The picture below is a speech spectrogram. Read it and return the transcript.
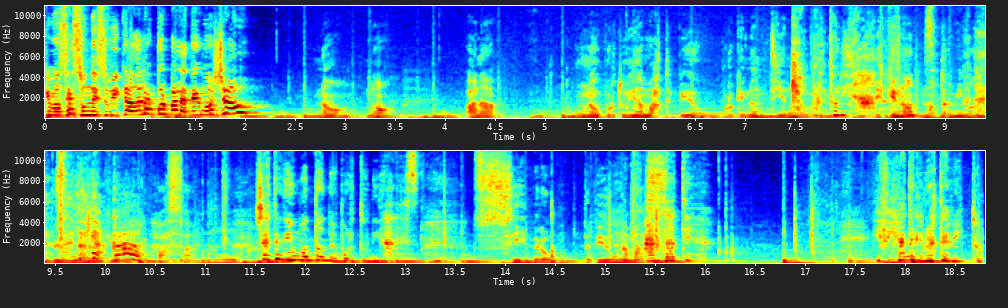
¿Que vos seas un desubicado, la culpa la tengo yo? No, no. Ana, una oportunidad más te pido, porque no entiendo. ¿Qué oportunidad? Es que no, no termino de entender acá. qué pasa. No. Ya te di un montón de oportunidades. Sí, pero te pido una más. Andate. Y fíjate que no esté Víctor.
